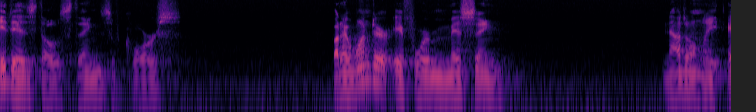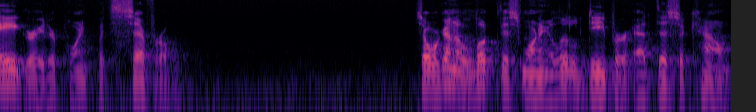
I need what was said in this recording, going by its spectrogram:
It is those things, of course. But I wonder if we're missing not only a greater point, but several. So we're going to look this morning a little deeper at this account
